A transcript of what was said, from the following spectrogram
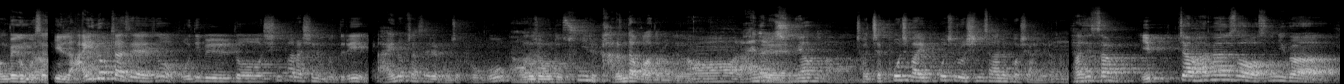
광배근 보세요. 이 라인업 자세에서 보디빌더 심판하시는 분들이 라인업 자세를 먼저 보고 아. 어느 정도 순위를 가른다고 하더라고요. 어 라인업이 네. 중요하구나. 전체 pose by pose로 심사하는 것이 아니라 사실상 입장하면서 순위가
